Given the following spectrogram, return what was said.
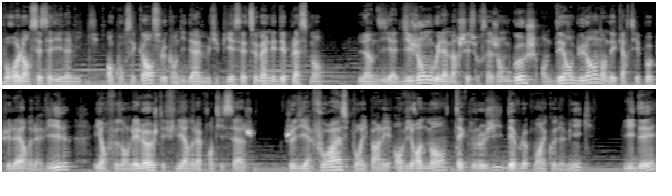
pour relancer sa dynamique. En conséquence, le candidat a multiplié cette semaine les déplacements. Lundi à Dijon, où il a marché sur sa jambe gauche en déambulant dans des quartiers populaires de la ville et en faisant l'éloge des filières de l'apprentissage. Jeudi à Fouras pour y parler environnement, technologie, développement économique. L'idée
